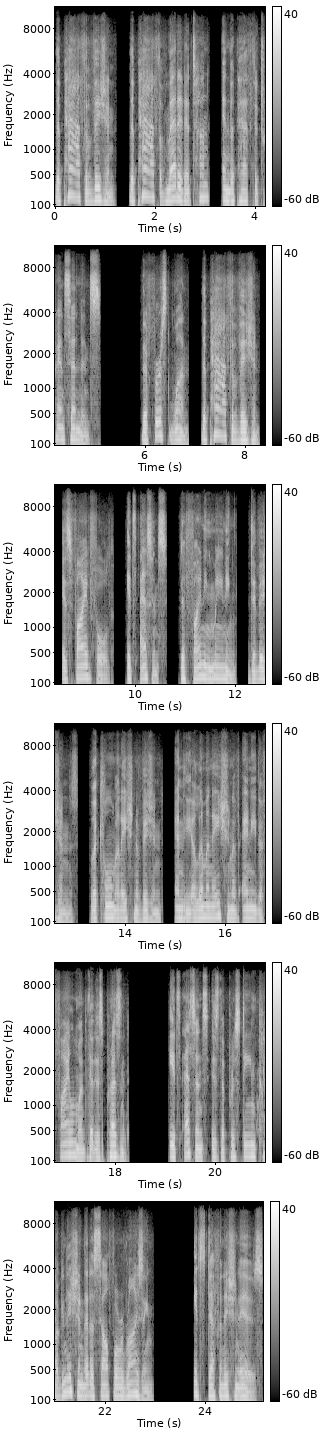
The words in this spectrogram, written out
the path of vision, the path of meditation, and the path to transcendence. The first one, the path of vision is fivefold, its essence, defining meaning, divisions, the culmination of vision, and the elimination of any defilement that is present. Its essence is the pristine cognition that is self arising. Its definition is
